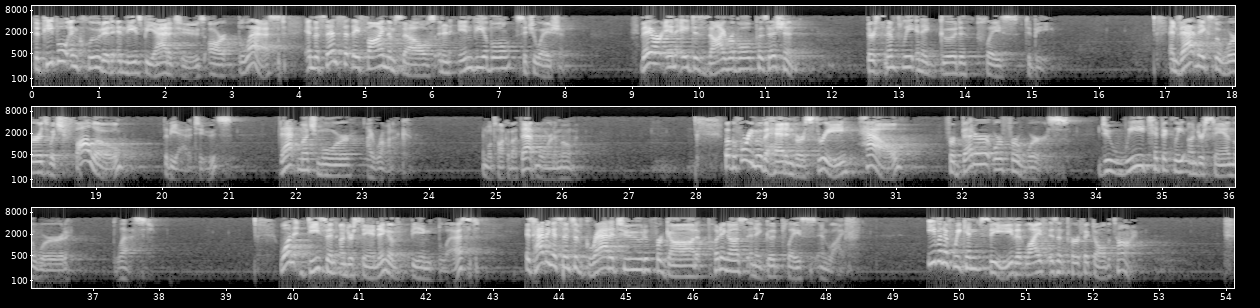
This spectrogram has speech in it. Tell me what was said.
The people included in these Beatitudes are blessed in the sense that they find themselves in an enviable situation. They are in a desirable position. They're simply in a good place to be. And that makes the words which follow the Beatitudes that much more ironic. And we'll talk about that more in a moment. But before we move ahead in verse 3, how, for better or for worse, do we typically understand the word blessed? One decent understanding of being blessed is having a sense of gratitude for God putting us in a good place in life. Even if we can see that life isn't perfect all the time.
